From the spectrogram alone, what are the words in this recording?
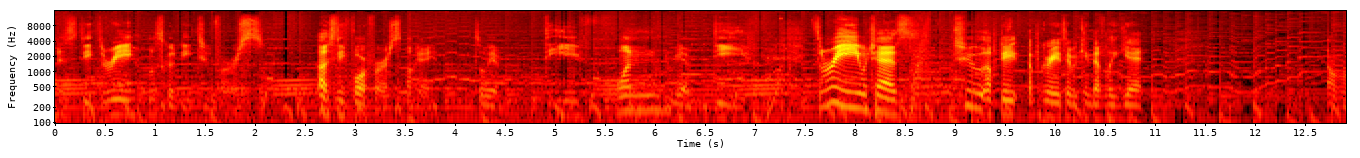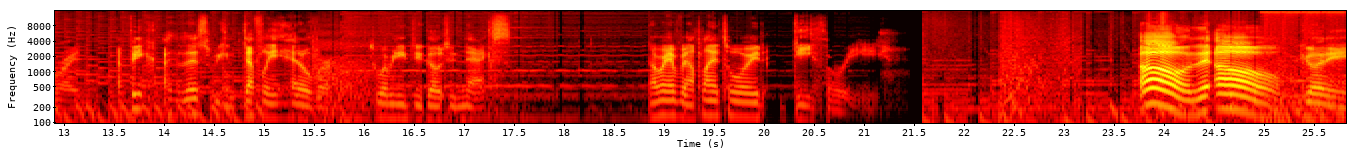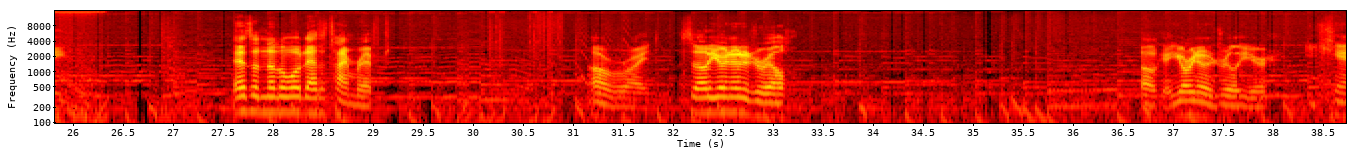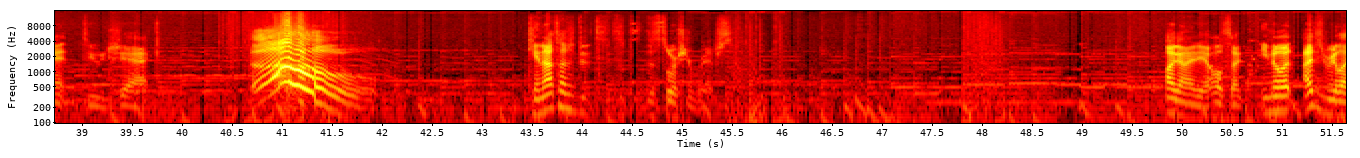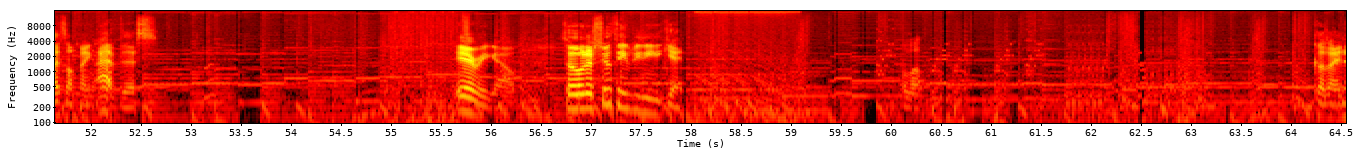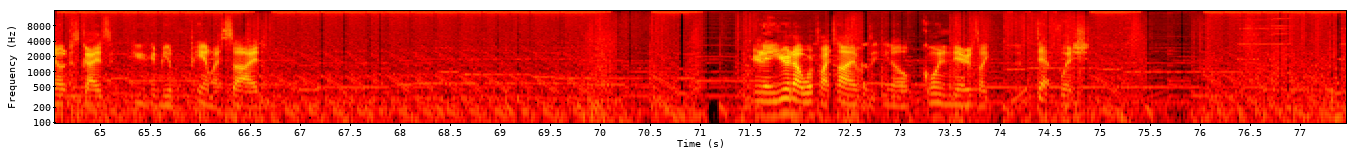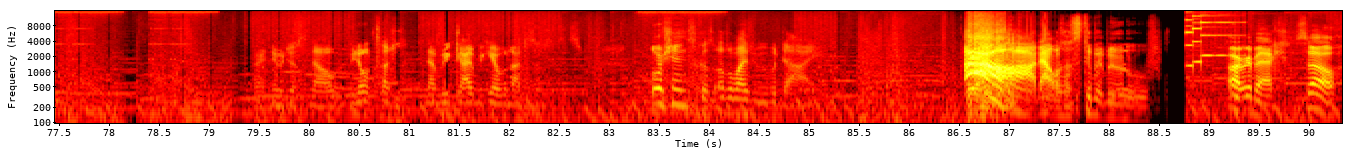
This is D3. Let's go D2 first. Oh, it's D4 first. Okay. So we have D1, we have D3, which has two update upgrades that we can definitely get. Alright. I think after this, we can definitely head over to where we need to go to next. Now we're having a Planetoid D3. Oh, the, oh, goody. There's another one that has a time rift. Alright. So you already know the drill. Okay, you already know the drill here You can't do jack. Oh! Cannot touch the distortion rips. I got an idea. Hold a sec. You know what? I just realized something. I have this. Here we go. So there's two things we need to get. Hold up. Because I know this guy's gonna be a pain on my side. You're, you're not worth my time, because, you know, going in there is like death wish. I knew just now, if we don't touch, now we gotta be careful not to touch distortions, because otherwise we would die. Was a stupid move. Alright, we're back. So,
